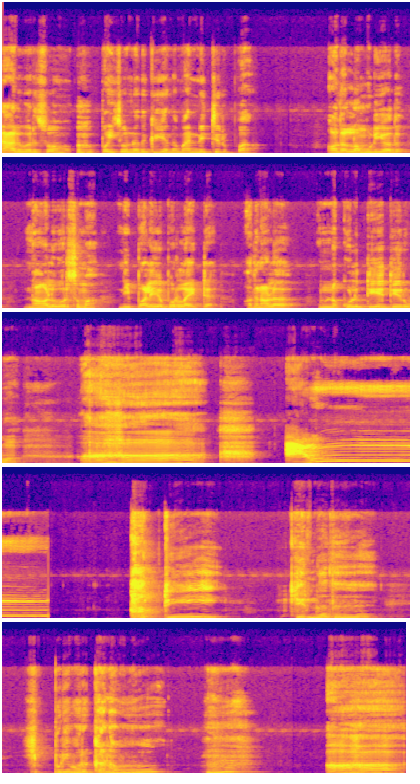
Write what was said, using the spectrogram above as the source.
நாலு வருஷம் பொய் சொன்னதுக்கு என்னை மன்னிச்சிருப்பா. அதெல்லாம் முடியாது. நாலு வருஷமாக நீ பழைய பொருளாயிட்ட. அதனால் உன்னை கொளுத்தியே தீருவோம். ஆஹா. அப்படி என்னது? இப்படி ஒரு கனவு? ஆஹா.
